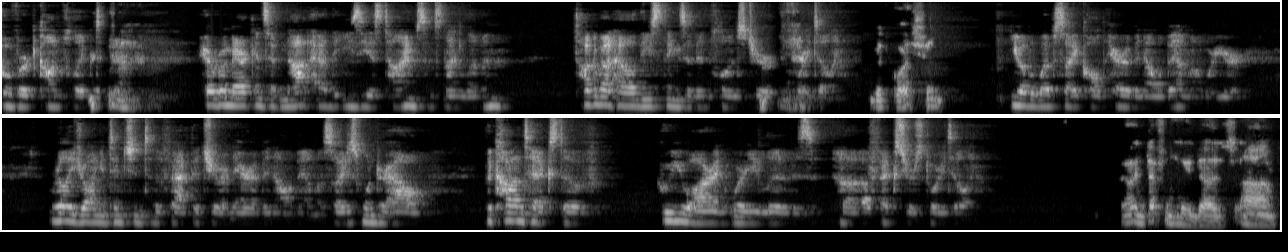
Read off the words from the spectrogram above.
covert conflict. Arab Americans have not had the easiest time since 9 11. Talk about how these things have influenced your storytelling. Good question. You have a website called Arab in Alabama where you're really drawing attention to the fact that you're an Arab in Alabama. So I just wonder how the context of who you are and where you live is, uh, affects your storytelling. It definitely does. Um,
